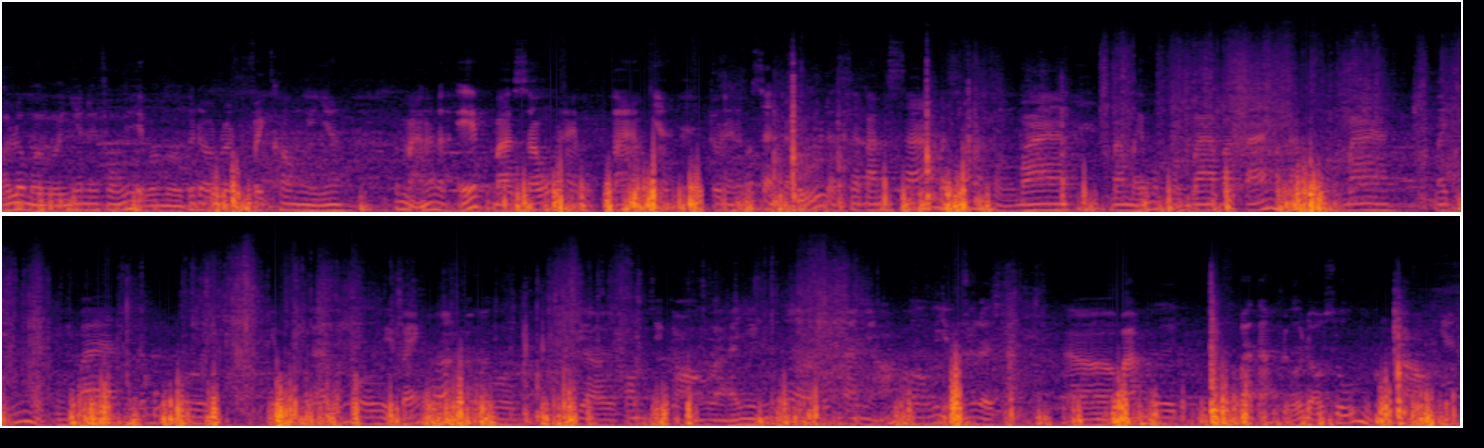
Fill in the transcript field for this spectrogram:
Alo mọi người nha, nay Phong giới thiệu mọi người cái đôi red không này nha. Cái mã nó là F36218 nha. Đôi này nó có size nữ là size 36, 36 1 phần 3 37 1 phần 3, 38, 38 1 phần 3 39 1 phần 3, tới 40 Nhưng hiện tại 40 thì bán hết rồi mọi người. Bây giờ Phong chỉ còn lại những ờ, cái size nhỏ hơn Ví dụ như là size uh, 30, 38 rưỡi đổ xuống thì cũng còn nha.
